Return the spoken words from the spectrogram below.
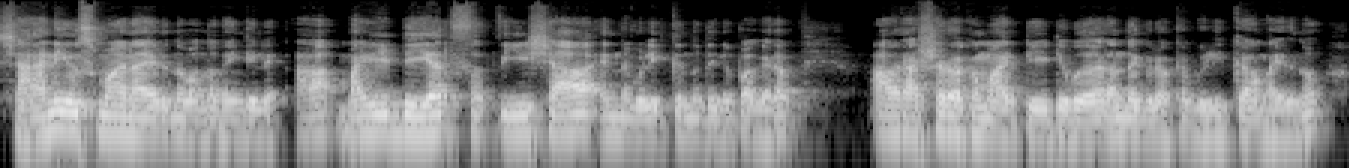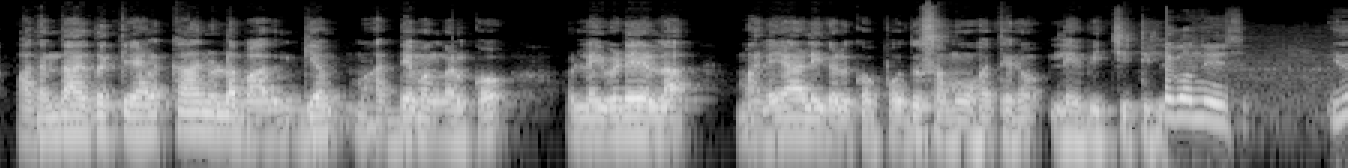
ഷാനി ഉസ്മാനായിരുന്നു വന്നതെങ്കിൽ ആ മൈ ഡിയർ സതീഷ എന്ന് വിളിക്കുന്നതിന് പകരം ആ ഒരു അക്ഷരമൊക്കെ മാറ്റിയിട്ട് വേറെന്തെങ്കിലുമൊക്കെ വിളിക്കാമായിരുന്നു. അതെന്താ ഇത് കേൾക്കാനുള്ള ഭാഗ്യം മാധ്യമങ്ങൾക്കോ അല്ല ഇവിടെയുള്ള മലയാളികൾക്കോ പൊതുസമൂഹത്തിനോ ലഭിച്ചിട്ടില്ല. ഇത്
